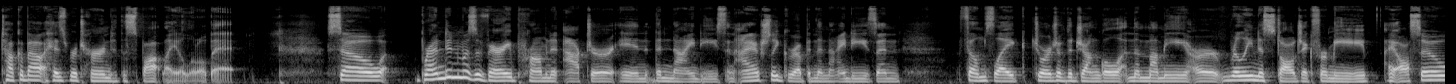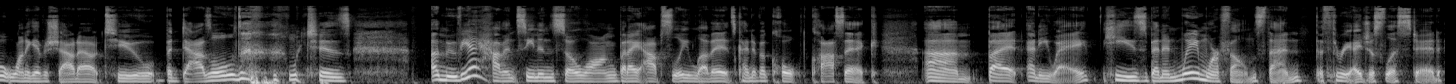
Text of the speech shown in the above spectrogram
talk about his return to the spotlight a little bit. So, Brendan was a very prominent actor in the 90s, and I actually grew up in the 90s, and films like George of the Jungle and The Mummy are really nostalgic for me. I also want to give a shout out to Bedazzled, which is a movie I haven't seen in so long, but I absolutely love it. It's kind of a cult classic. Um, but anyway, he's been in way more films than the three I just listed.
